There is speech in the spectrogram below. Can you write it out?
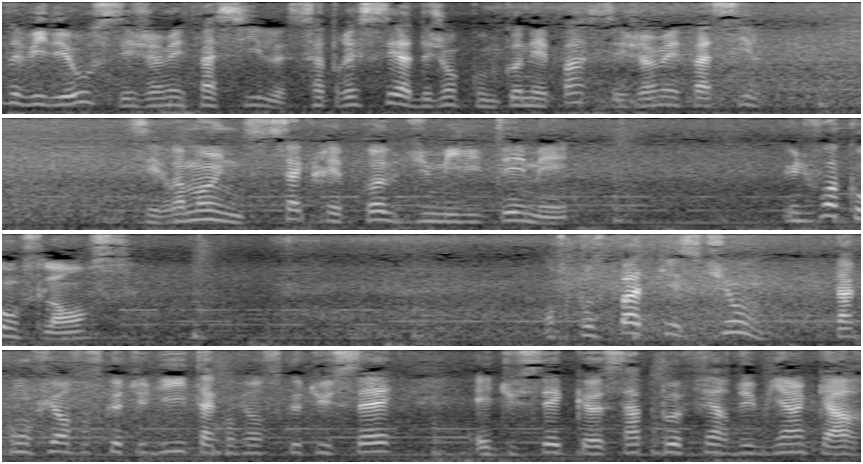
des vidéos, c'est jamais facile. S'adresser à des gens qu'on ne connaît pas, c'est jamais facile. C'est vraiment une sacrée preuve d'humilité, mais une fois qu'on se lance, on se pose pas de questions. T'as confiance en ce que tu dis, t'as confiance en ce que tu sais, et tu sais que ça peut faire du bien car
